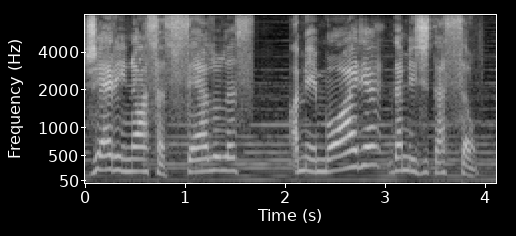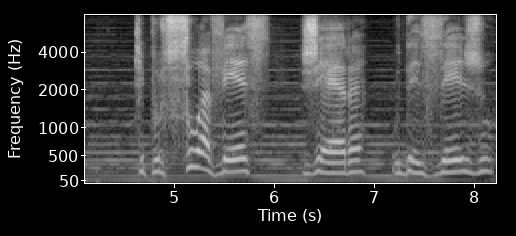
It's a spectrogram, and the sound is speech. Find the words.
gera em nossas células a memória da meditação, que por sua vez gera o desejo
